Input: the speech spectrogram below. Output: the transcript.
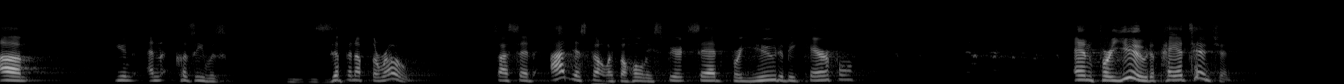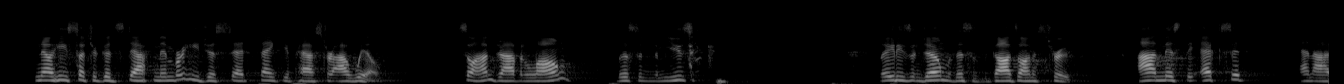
um, you, and because he was zipping up the road. So I said, I just felt like the Holy Spirit said for you to be careful and for you to pay attention. Now, he's such a good staff member, he just said, Thank you, Pastor, I will. So I'm driving along, listening to music. Ladies and gentlemen, this is God's honest truth. I missed the exit and I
